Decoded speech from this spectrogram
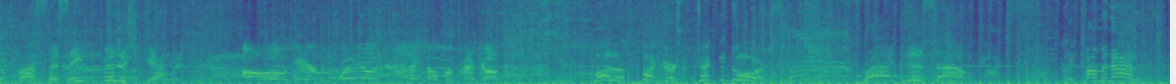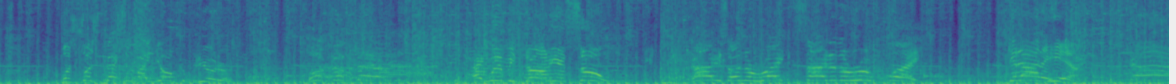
The process ain't finished yet. I'll hold here. Wait on your signal for pickup. Motherfuckers, check the doors. Ride this out. They coming at us. What's so special about your computer? Look up there. Hey, we'll be done here soon. Guys on the right side of the roof plate. Get out of here!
